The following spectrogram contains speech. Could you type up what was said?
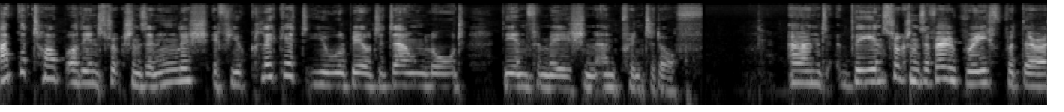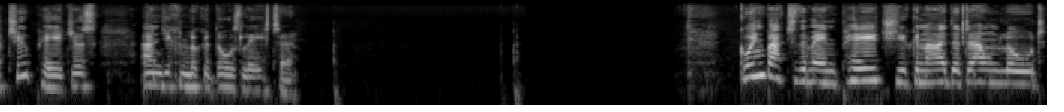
At the top are the instructions in English. If you click it, you will be able to download the information and print it off. And the instructions are very brief, but there are two pages and you can look at those later. Going back to the main page, you can either download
